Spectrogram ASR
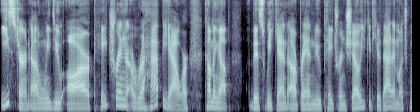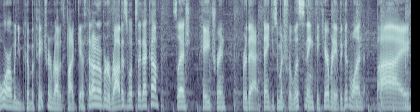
Eastern uh, when we do our patron happy hour coming up this weekend, our brand new patron show. You could hear that and much more when you become a patron of Rob Has a Podcast. Head on over to robhasawebsite.com slash patron for that. Thank you so much for listening. Take care, everybody. Have a good one. Bye.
